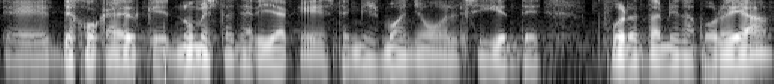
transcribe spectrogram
eh, dejo caer que no me extrañaría que este mismo año o el siguiente fueran también a por EA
